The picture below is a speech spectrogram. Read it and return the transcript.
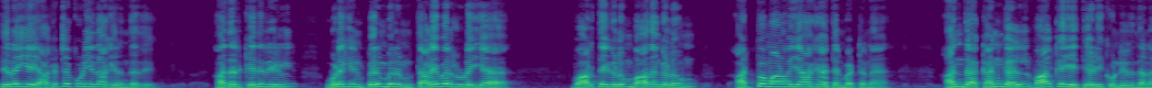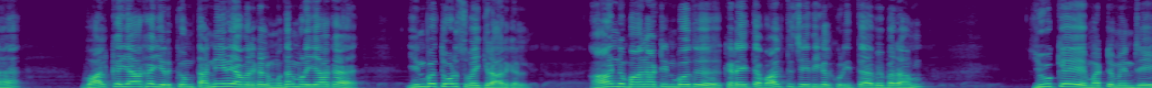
திரையை அகற்றக்கூடியதாக இருந்தது. அதற்கெதிரில் உலகின் பெரும்பெரும் தலைவர்களுடைய வார்த்தைகளும் வாதங்களும் அற்பமானவையாக தென்பட்டன. அந்த கண்கள் வாழ்க்கையை தேடிக்கொண்டிருந்தன வாழ்க்கையாக இருக்கும் தண்ணீரை அவர்கள் முதன்முறையாக இன்பத்தோடு சுவைக்கிறார்கள். ஆண்டு மாநாட்டின் போது கிடைத்த வாழ்த்துச் செய்திகள் குறித்த விபரம் யூகே மட்டுமின்றி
